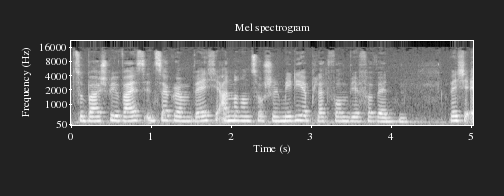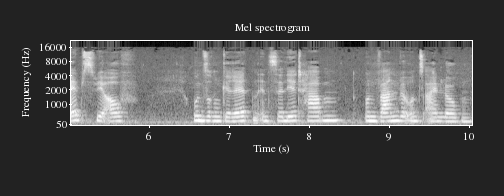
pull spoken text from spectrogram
Zum Beispiel weiß Instagram, welche anderen Social-Media-Plattformen wir verwenden, welche Apps wir auf unseren Geräten installiert haben und wann wir uns einloggen.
